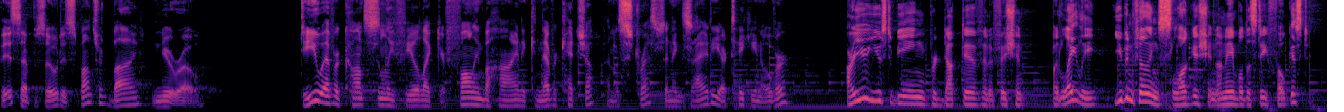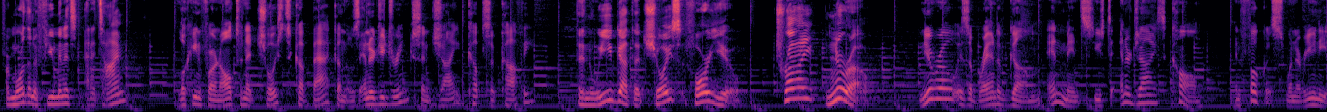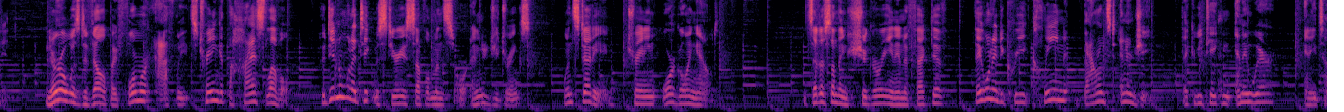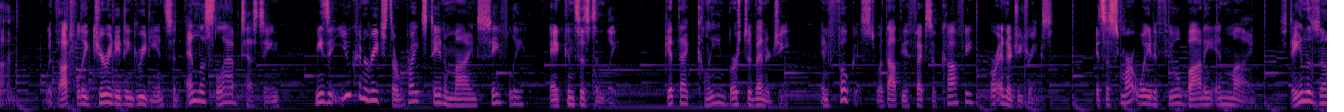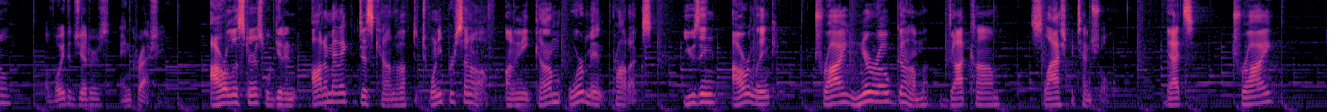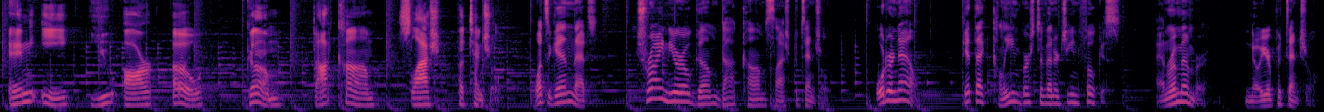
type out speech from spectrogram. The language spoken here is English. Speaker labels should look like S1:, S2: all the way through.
S1: This episode is sponsored by Neuro. Do you ever constantly feel like you're falling behind and can never catch up, and the stress and anxiety are taking over?
S2: Are you used to being productive and efficient, but lately you've been feeling sluggish and unable to stay focused for more than a few minutes at a time?
S1: Looking for an alternate choice to cut back on those energy drinks and giant cups of coffee?
S2: Then we've got the choice for you. Try Neuro.
S1: Neuro is a brand of gum and mints used to energize, calm, and focus whenever you need it.
S2: Neuro was developed by former athletes training at the highest level who didn't want to take mysterious supplements or energy drinks when studying, training, or going out. Instead of something sugary and ineffective, they wanted to create clean, balanced energy that could be taken anywhere, anytime.
S1: With thoughtfully curated ingredients and endless lab testing, means that you can reach the right state of mind safely and consistently. Get that clean burst of energy and focus without the effects of coffee or energy drinks. It's a smart way to fuel body and mind, stay in the zone, avoid the jitters and crashing.
S2: Our listeners will get an automatic discount of up to 20% off on any gum or mint products using our link tryneurogum.com slash potential. That's try N-E-U-R-O gum.com slash potential.
S1: Once again, that's tryneurogum.com slash potential. Order now. Get that clean burst of energy and focus. And remember, know your potential.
